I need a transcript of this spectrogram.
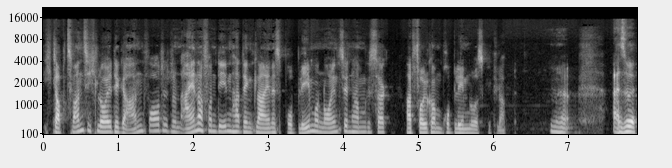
ich glaube, 20 Leute geantwortet und einer von denen hat ein kleines Problem und 19 haben gesagt, hat vollkommen problemlos geklappt. Ja. Also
